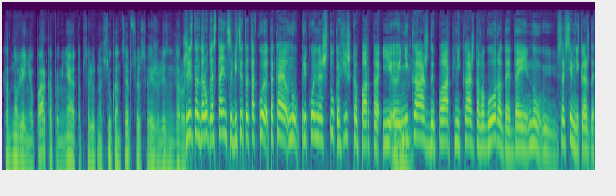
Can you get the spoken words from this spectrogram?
к обновлению парка, поменяют абсолютно всю концепцию своей железной дороги. Железная дорога останется, ведь это такое, такая ну, прикольная штука, фишка парка, и угу. не каждый парк, не каждого города, да и ну, совсем не каждый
